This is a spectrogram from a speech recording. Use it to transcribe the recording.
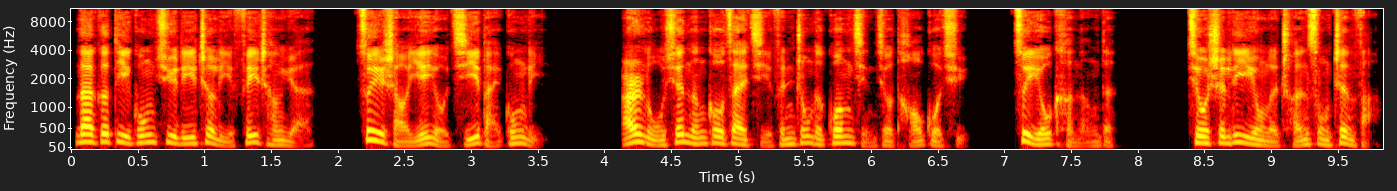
那个地宫距离这里非常远，最少也有几百公里，而鲁轩能够在几分钟的光景就逃过去，最有可能的就是利用了传送阵法。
